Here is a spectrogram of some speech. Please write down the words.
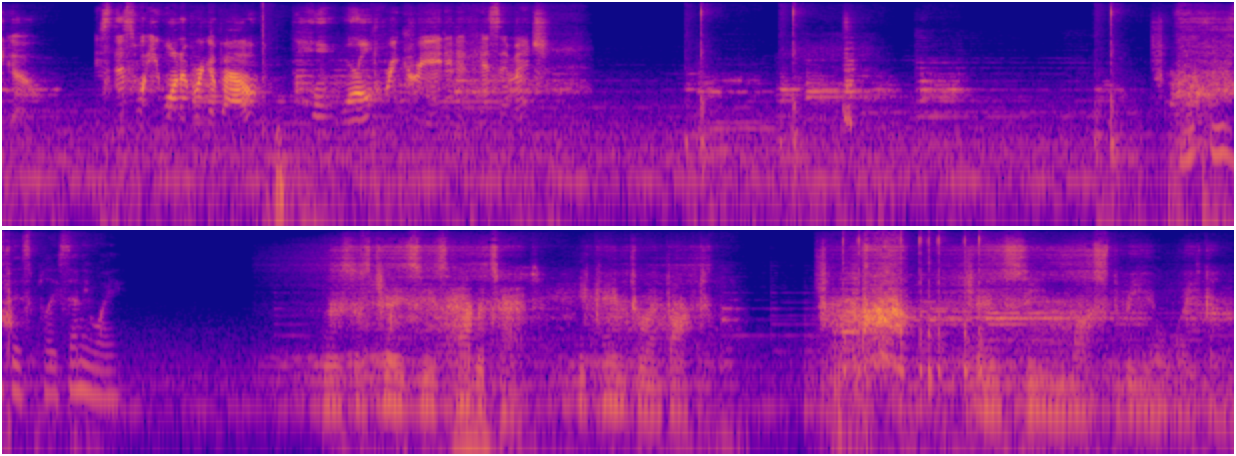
ego. Is this what you want to bring about? The whole world recreated in his image? What is this place anyway? This is JC's habitat. He came to adopt. JC must be awakened.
